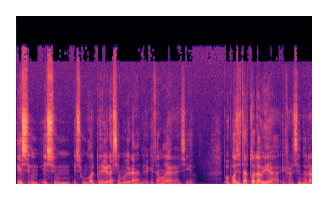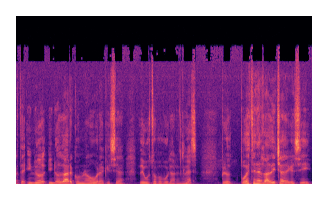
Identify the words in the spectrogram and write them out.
Es un, es un, es un golpe de gracia muy grande, hay que estar muy agradecido. Porque puedes estar toda la vida ejerciendo el arte y no, y no dar con una obra que sea de gusto popular, ¿entendés? Pero podés tener la dicha de que sí.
